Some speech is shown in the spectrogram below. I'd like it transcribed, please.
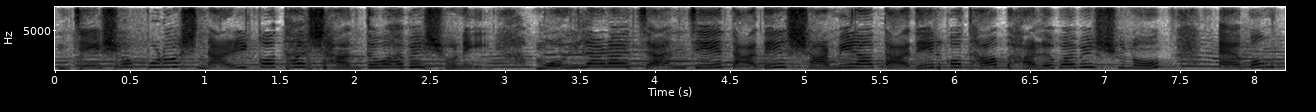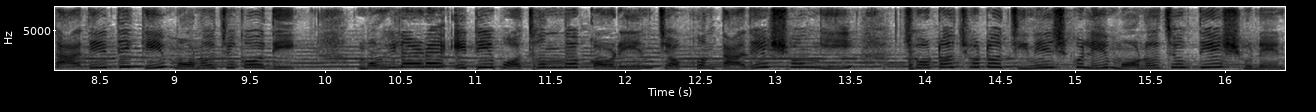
যেসব পুরুষ নারীর কথা শান্তভাবে শোনে, মহিলারা চান যে তাদের স্বামীরা তাদের কথা ভালোভাবে শুনুক এবং তাদের দিকে মনোযোগও দিক। মহিলারা এটি পছন্দ করেন যখন তাদের সঙ্গী ছোট ছোট জিনিসগুলি মনোযোগ দিয়ে শুনেন।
